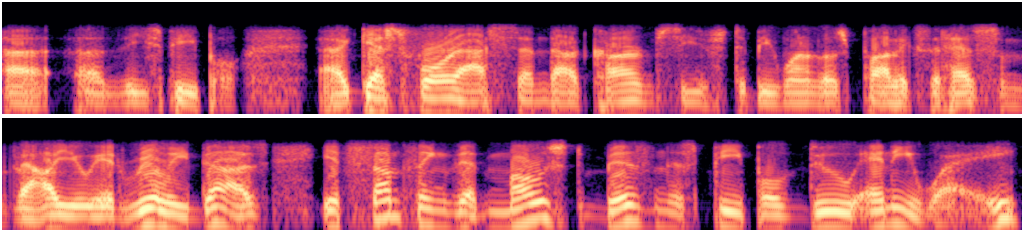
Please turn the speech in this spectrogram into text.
uh, uh, these people. Uh, Guest 4 Ask Send Out Cards seems to be one of those products that has some value. It really does. It's something that most business people do anyway.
